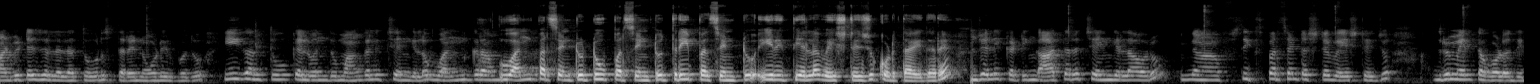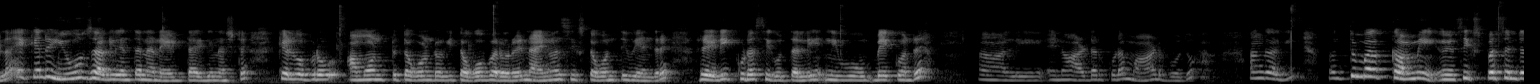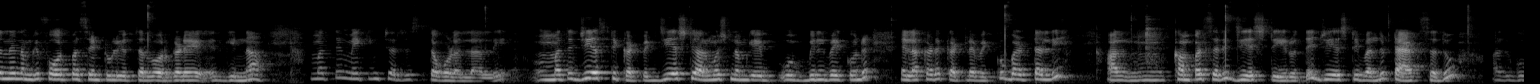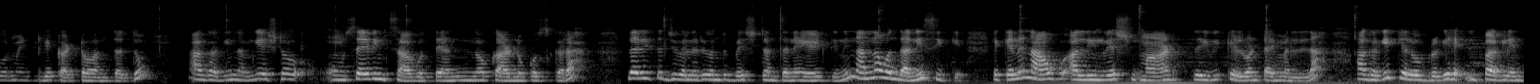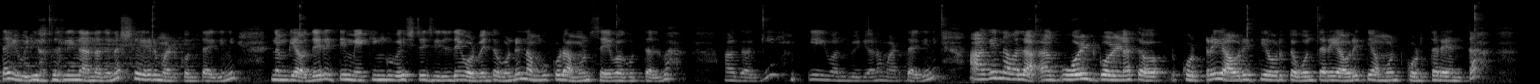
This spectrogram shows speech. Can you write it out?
ಅಡ್ವರ್ಟೈಸಲ್ಲೆಲ್ಲ ತೋರಿಸ್ತಾರೆ ನೋಡಿರ್ಬೋದು. ಈಗಂತೂ ಕೆಲವೊಂದು ಮಾಂಗಲ್ಯ ಚೇನ್ಗೆಲ್ಲ one gram one percent two percent three percent ಈ ರೀತಿ ಎಲ್ಲ ವೇಸ್ಟೇಜು ಕೊಡ್ತಾ ಇದ್ದಾರೆ. ಅಂಜಲಿ ಕಟಿಂಗ್ ಆ ಥರ ಚೇನ್ಗೆಲ್ಲ ಅವರು ಸಿಕ್ಸ್ ಪರ್ಸೆಂಟ್ ಅಷ್ಟೇ ವೇಸ್ಟೇಜು ಅದ್ರ ಮೇಲೆ ತೊಗೊಳೋದಿಲ್ಲ. ಯಾಕೆಂದರೆ ಯೂಸ್ ಆಗಲಿ ಅಂತ ನಾನು ಹೇಳ್ತಾ ಇದ್ದೀನಿ ಅಷ್ಟೇ. ಕೆಲವೊಬ್ಬರು ಅಮೌಂಟ್ ತೊಗೊಂಡೋಗಿ ತೊಗೊಬರೋರೆ ನೈನ್ ಒನ್ ಸಿಕ್ಸ್ ತೊಗೊತೀವಿ ಅಂದರೆ ರೆಡಿ ಕೂಡ ಸಿಗುತ್ತಲ್ಲಿ ನೀವು ಬೇಕು ಅಂದರೆ ಅಲ್ಲಿ ಏನೋ ಆರ್ಡರ್ ಕೂಡ ಮಾಡ್ಬೋದು. ಹಾಗಾಗಿ, ತುಂಬ ಕಮ್ಮಿ ಸಿಕ್ಸ್ ಪರ್ಸೆಂಟ್ ಅಂದರೆ ನಮಗೆ ಫೋರ್ ಪರ್ಸೆಂಟ್ ಉಳಿಯುತ್ತಲ್ವ ಹೊರಗಡೆಗಿನ್ನ. ಮತ್ತು ಮೇಕಿಂಗ್ ಚಾರ್ಜಸ್ ತೊಗೊಳಲ್ಲ ಅಲ್ಲಿ. ಮತ್ತು ಜಿ ಎಸ್ ಟಿ ಕಟ್ಟಬೇಕು ಜಿ ಎಸ್ ಟಿ ಆಲ್ಮೋಸ್ಟ್ ನಮಗೆ ಬಿಲ್ ಬೇಕು ಅಂದರೆ ಎಲ್ಲ ಕಡೆ ಕಟ್ಟಲೇಬೇಕು ಬಟ್ ಅಲ್ಲಿ ಅಲ್ಲಿ ಕಂಪಲ್ಸರಿ ಜಿ ಎಸ್ ಟಿ ಇರುತ್ತೆ. ಜಿ ಎಸ್ ಟಿ ಬಂದು ಟ್ಯಾಕ್ಸ್ ಅದು ಅದು ಗೋರ್ಮೆಂಟ್ಗೆ ಕಟ್ಟೋ ಅಂಥದ್ದು. ಹಾಗಾಗಿ ನಮಗೆ ಎಷ್ಟೋ ಸೇವಿಂಗ್ಸ್ ಆಗುತ್ತೆ ಅನ್ನೋ ಕಾರಣಕ್ಕೋಸ್ಕರ ಲಲಿತಾ ಜ್ಯುವೆಲರಿ ಒಂದು ಬೆಸ್ಟ್ ಅಂತಲೇ ಹೇಳ್ತೀನಿ. ನನ್ನ ಒಂದು ಅನಿಸಿಕೆ. ಯಾಕೆಂದರೆ ನಾವು ಅಲ್ಲಿ ಇನ್ವೆಸ್ಟ್ ಮಾಡ್ತೀವಿ ಕೆಲವೊಂದು ಟೈಮಲ್ಲೆಲ್ಲ ಹಾಗಾಗಿ ಕೆಲವೊಬ್ಬರಿಗೆ ಹೆಲ್ಪ್ ಆಗಲಿ ಅಂತ ಈ ವಿಡಿಯೋದಲ್ಲಿ ನಾನು ಅದನ್ನು ಶೇರ್ ಮಾಡ್ಕೊತಾ ಇದ್ದೀನಿ. ನಮಗೆ ಯಾವುದೇ ರೀತಿ ಮೇಕಿಂಗು ವೇಸ್ಟೇಜ್ ಇಲ್ಲದೆ ಒಡವೆ ತೊಗೊಂಡ್ರೆ ನಮಗೂ ಕೂಡ ಅಮೌಂಟ್ ಸೇವ್ ಆಗುತ್ತಲ್ವ? ಹಾಗಾಗಿ ಈ ಒಂದು ವಿಡಿಯೋನ ಮಾಡ್ತಾ ಇದ್ದೀನಿ. ಹಾಗೆ ನಾವೆಲ್ಲ ಓಲ್ಡ್ ಗೋಲ್ಡ್ನ ತ ಕೊಟ್ಟರೆ ಯಾವ ರೀತಿ ಅವರು ತೊಗೊತಾರೆ ಯಾವ ರೀತಿ ಅಮೌಂಟ್ ಕೊಡ್ತಾರೆ ಅಂತ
